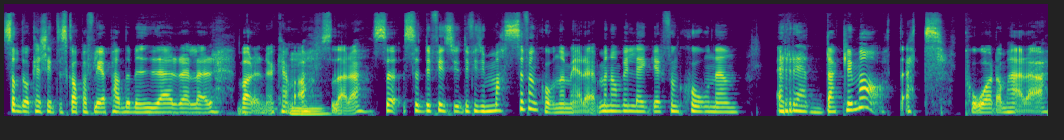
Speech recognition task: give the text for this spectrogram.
Som då kanske inte skapar fler pandemier eller vad det nu kan vara. Sådär. Så, så det, finns ju, det finns ju massor funktioner med det. Men om vi lägger funktionen rädda klimatet på de här eh,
